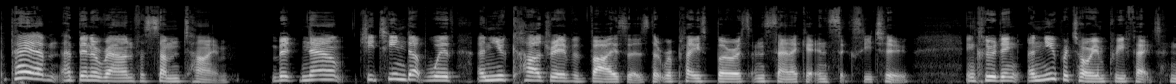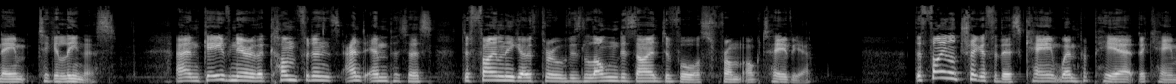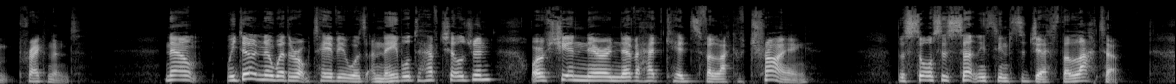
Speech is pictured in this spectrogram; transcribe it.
Poppaea had been around for some time, but now she teamed up with a new cadre of advisors that replaced Burrus and Seneca in 62, including a new Praetorian prefect named Tigellinus, and gave Nero the confidence and impetus to finally go through with his long desired divorce from Octavia. The final trigger for this came when Poppaea became pregnant. Now, we don't know whether Octavia was unable to have children, or if she and Nero never had kids for lack of trying. The sources certainly seem to suggest the latter,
